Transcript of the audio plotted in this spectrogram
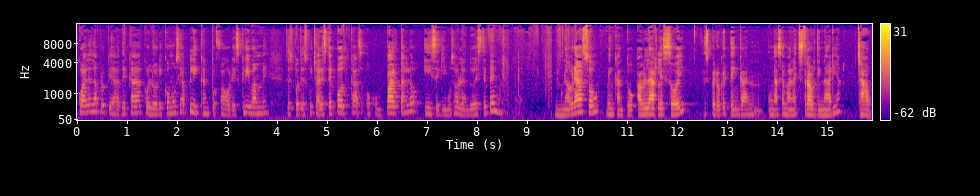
cuál es la propiedad de cada color y cómo se aplican, por favor escríbanme después de escuchar este podcast o compártanlo y seguimos hablando de este tema. Un abrazo, me encantó hablarles hoy. Espero que tengan una semana extraordinaria. Chao.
